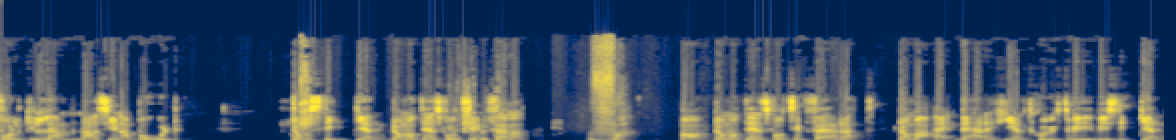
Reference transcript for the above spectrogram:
folk lämnar sina bord. De sticker. De har inte ens fått sin för... Utan- Va? Ja, de har inte ens fått sin förrätt. De bara, nej, det här är helt sjukt, vi, vi sticker.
